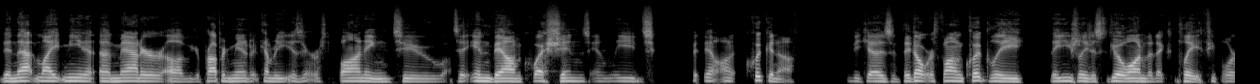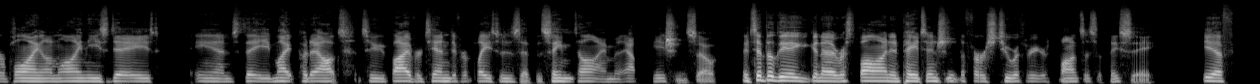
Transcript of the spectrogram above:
then that might mean a matter of your property management company isn't responding to to inbound questions and leads quick enough because if they don't respond quickly, they usually just go on to the next place. People are applying online these days and they might put out to five or 10 different places at the same time an application. So they're typically going to respond and pay attention to the first two or three responses that they see. If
